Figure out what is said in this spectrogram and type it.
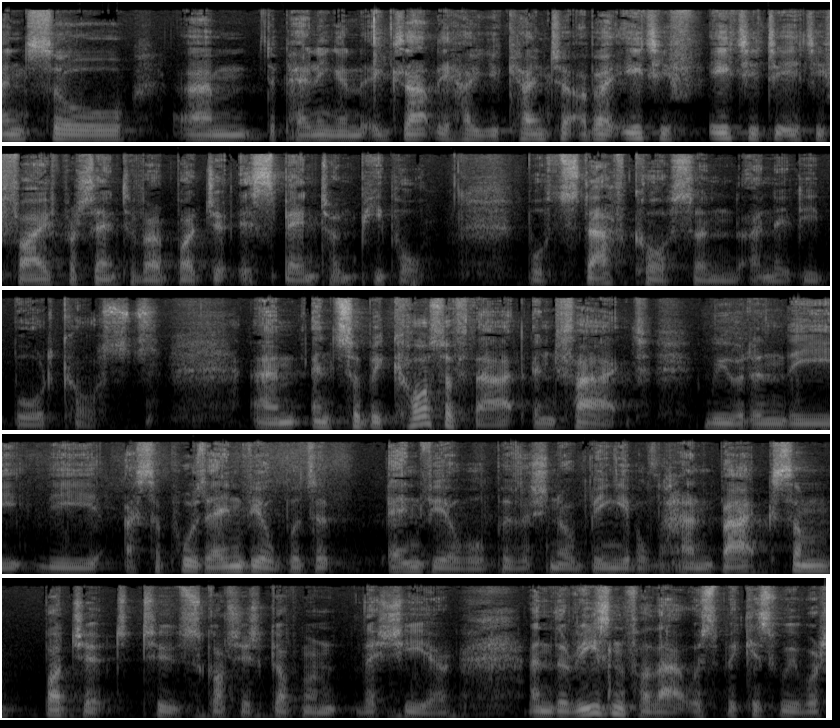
And so, um, depending on exactly how you count it, about 80, 80 to 85% of our budget is spent on people, both staff costs and, and indeed board costs. Um, and so, because of that, in fact, we were in the, the I suppose, enviable enviable position of being able to hand back some budget to Scottish Government this year. And the reason for that was because we were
